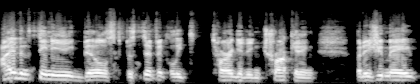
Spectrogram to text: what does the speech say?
I haven't seen any bills specifically targeting trucking, but as you may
